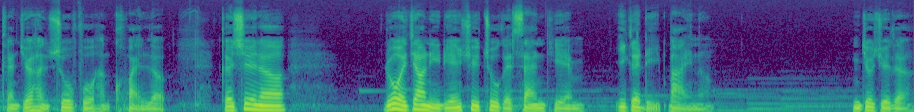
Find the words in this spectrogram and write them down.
感觉很舒服很快乐。可是呢，如果叫你连续住个三天一个礼拜呢，你就觉得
